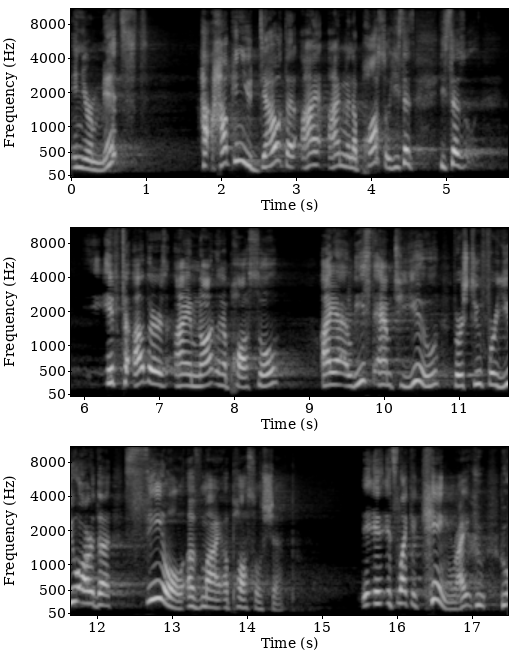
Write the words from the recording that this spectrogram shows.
in your midst? How, how can you doubt that I, I'm an apostle? He says, he says, if to others I am not an apostle, I at least am to you, verse 2, for you are the seal of my apostleship. It's like a king, right, who, who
